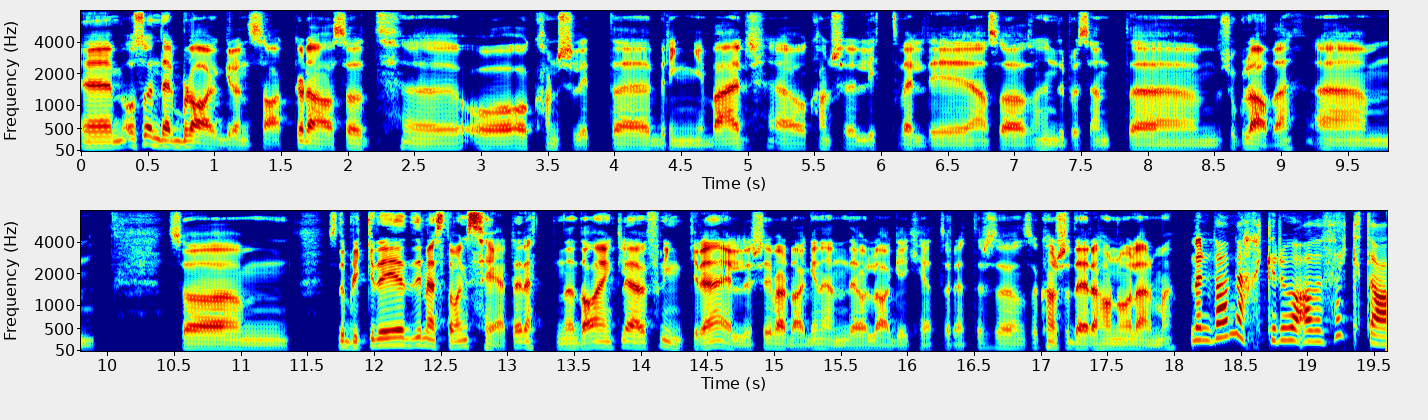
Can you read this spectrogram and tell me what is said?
Um, også en del bladgrønnsaker, da, altså, uh, og, og, kanskje litt uh, bringebær. Uh, og kanskje litt veldig Altså 100 sånn sjokolade. Um, Så, um, så det blir ikke de, de, mest avanserte rettene da. Egentlig er jeg flinkere ellers i hverdagen enn det å lage ketoretter, så, så, kanskje dere har noe å lære meg. Men hva merker du av effekt, da,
